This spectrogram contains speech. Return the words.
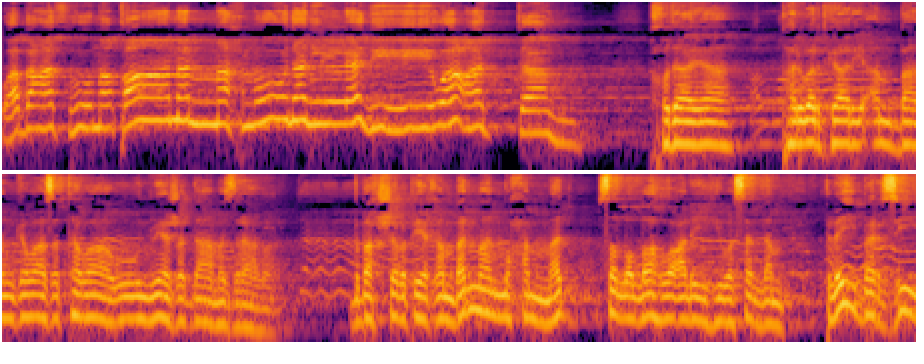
وابعثه مقاما محمودا الذي وعدته. خدايا پەروەردگاری ئەم بانگەوازە تەواو و نوێژە دامەزراوە. ببەخشە بە پێغەمبەرمان محەممەد صلى الله عليه وسلم پلەی بەرزی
